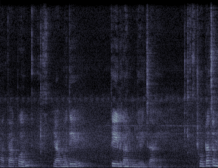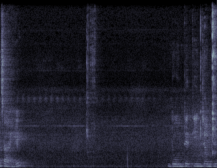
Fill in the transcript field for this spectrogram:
आता आपण यामध्ये तेल घालून घ्यायचं आहे. छोटा चमचा आहे. दोन ते तीन चमचे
